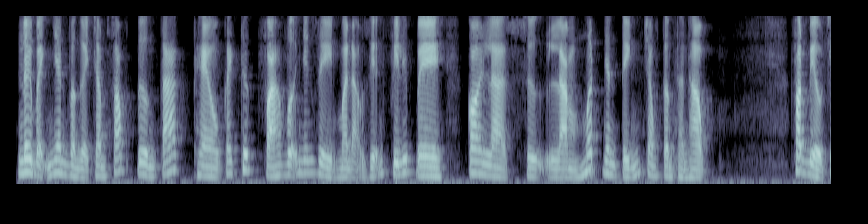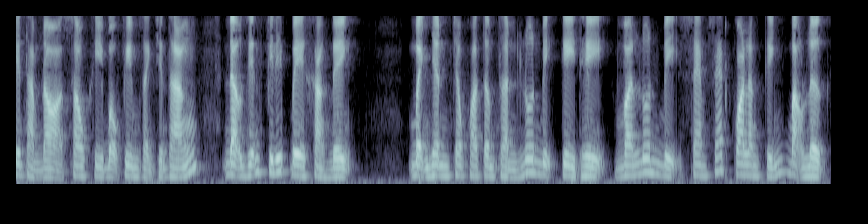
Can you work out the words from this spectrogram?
nơi bệnh nhân và người chăm sóc tương tác theo cách thức phá vỡ những gì mà đạo diễn Philippe coi là sự làm mất nhân tính trong tâm thần học. Phát biểu trên thảm đỏ sau khi bộ phim giành chiến thắng, đạo diễn Philippe khẳng định bệnh nhân trong khoa tâm thần luôn bị kỳ thị và luôn bị xem xét qua lăng kính bạo lực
